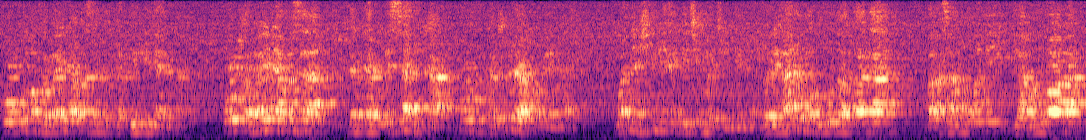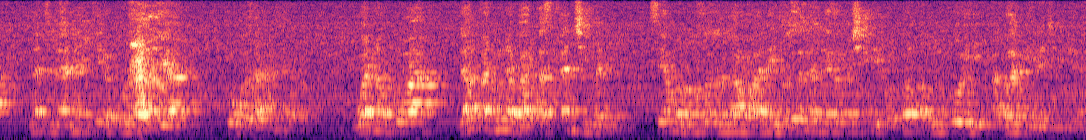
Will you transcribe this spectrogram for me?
Ko kuma ka maida masa ka karɓi gidanka. Ko ka maida masa ka karɓi sanka. Ko ka karɓi rakuminka wannan shine ake ce mai jingina. Bari hana mabuza kaga ba a samu wani damuwa ba na tunanin kila ko za a ko ba za a ba. Wannan kuma dan a nuna ba kaskanci ba ne sai manzo sallallahu alaihi wasallam ya zama shine babban abun koyi a babi na jingina.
